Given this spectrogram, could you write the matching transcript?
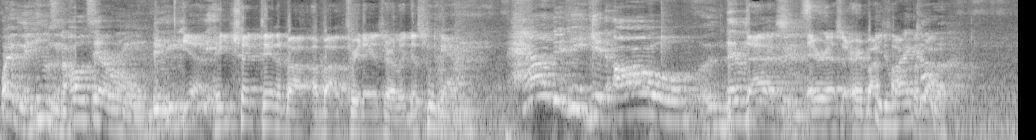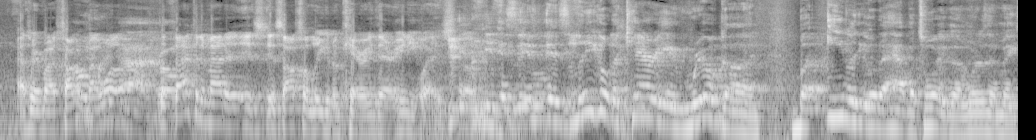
Wait a minute, he was in the hotel room. Did he, Yeah, he checked in about about three days early. This weekend. How did he get all them That's weapons? that's what everybody's He right talking color. About. That's what everybody's talking Oh about. Well, God, the fact of the matter is, it's also legal to carry there anyway. So it's, it's, it's legal to carry a real gun, but illegal to have a toy gun. What does that make?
